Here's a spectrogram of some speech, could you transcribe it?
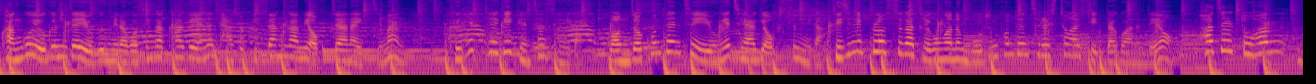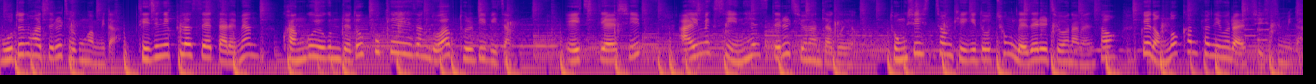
광고요금제 요금이라고 생각하기에는 다소 비싼 감이 없지 않아 있지만 그 혜택이 괜찮습니다. 먼저 콘텐츠 이용에 제약이 없습니다. 디즈니 플러스가 제공하는 모든 콘텐츠를 시청할 수 있다고 하는데요. 화질 또한 모든 화질을 제공합니다. 디즈니 플러스에 따르면 광고 요금제도 4K 해상 도합 돌비 비전, HDR10, IMAX 인핸스드를 지원한다고 해요. 동시 시청 기기도 총 4대를 지원하면서 꽤 넉넉한 편임을 알 수 있습니다.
